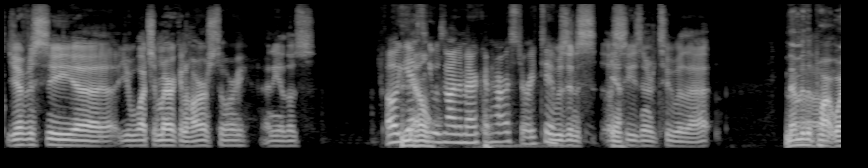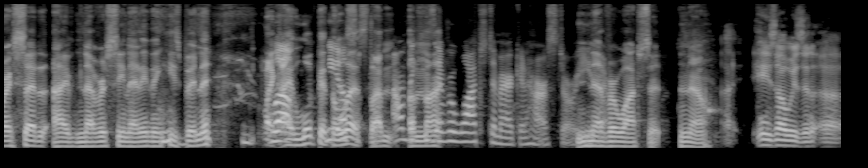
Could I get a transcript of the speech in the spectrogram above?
did you ever see uh you watch American Horror Story? Any of those? Oh yes, No. he was on American Horror Story too. He was in a Yeah. season or two of that. Remember the part Um, where I said I've never seen anything he's been in? like Well, I looked at the also- list. I'm, I don't think I'm he's not. ever watched American Horror Story. either. Never watched it. No. Uh, he's always in a,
